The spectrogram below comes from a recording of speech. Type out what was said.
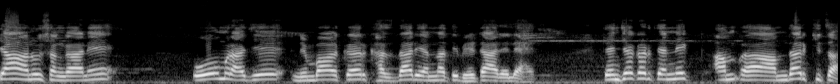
त्या अनुषंगाने ओमराजे निंबाळकर खासदार यांना ते भेटा आलेले आहेत. त्यांच्याकडे त्यांनी आम आमदारकीचा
